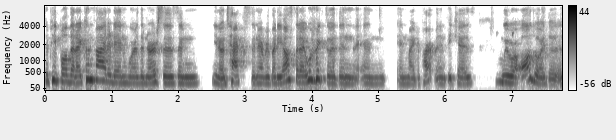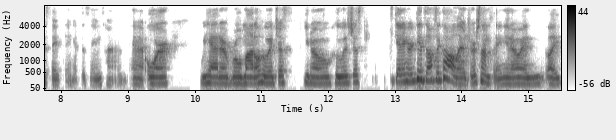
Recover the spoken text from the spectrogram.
the people that I confided in were the nurses and you know techs and everybody else that I worked with in in in my department because we were all going through the same thing at the same time. Uh, or we had a role model who had just you know who was just getting her kids off to college or something, you know, and like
